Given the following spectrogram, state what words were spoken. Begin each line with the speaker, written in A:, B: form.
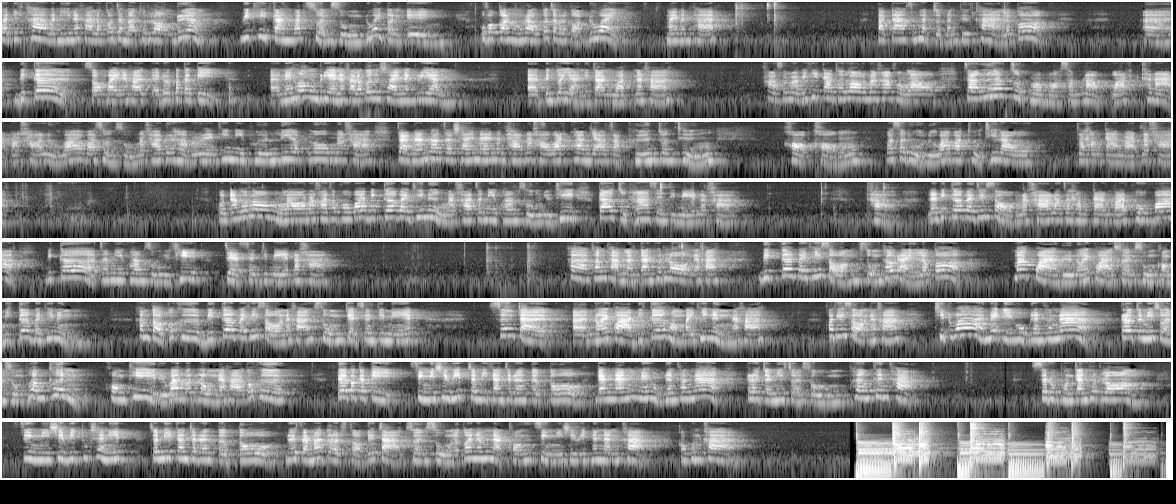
A: วัสดีค่ะ วันนี้นะคะเราก็จะมาทดลองเรื่องวิธีการวัดส่วนสูงด้วยตนเอง อุปกรณ์ของเราก็จะประกอบด้วย ไม้บรรทัด ปากกาสำหรับจดบันทึกค่ะ แล้วก็บิ๊กเกอร์สองใบนะคะ แต่โดยปกติในห้องเรียนนะคะ เราก็จะใช้นักเรียนเป็นตัวอย่างในการวัดนะคะ
B: ค่ะสำหรับวิธีการทดลองนะคะของเราจะ อกจุดเหมาะๆสำหรับวัดขนาดนะคะ หรือว่าวัดส่วนสูงนะคะ โดยหาบริเวณที่มีพื้นเรียบโล่งนะคะ จากนั้นเราจะใช้ไม้บรรทัดนะคะ วัดความยาวจากพื้นจนถึงขอบของวัสดุหรือว่าวัตถุที่เราจะทำการวัดนะคะ ผลการทดลองของเรานะคะจะพบว่าบิ๊กเกอร์ใบที่1นะคะจะมีความสูงอยู่ที่ 9.5 เซนติเมตรนะคะค่ะ และบิ๊กเกอร์ใบที่2นะคะเราจะทำการวัดพบว่าบิ๊กเกอร์จะมีความสูงอยู่ที่7เซนติเมตรนะคะ
A: ค่ะคำถามหลังการทดลองนะคะบิ๊กเกอร์ใบที่ 2 สูงเท่าไหร่ แล้วก็มากกว่าหรือน้อยกว่าส่วนสูงของบิ๊กเกอร์ใบที่ 1คำตอบก็คือบิ๊กเกอร์ใบที่ 2 นะคะ สูง7เซนติเมตรซึ่งจะน้อยกว่าบิ๊กเกอร์ของใบที่ 1 นะคะ ข้อที่ 2 นะคะ คิดว่าในอีก 6 เดือนข้างหน้า เราจะมีส่วนสูงเพิ่มขึ้น คงที่หรือว่าลดลงนะคะ ก็คือ โดยปกติสิ่งมีชีวิตจะมีการเจริญเติบโต ดังนั้นใน 6 เดือนข้างหน้า เราจะมีส่วนสูงเพิ่มขึ้นค่ะ สรุปผลการทดลอง สิ่งมีชีวิตทุกชนิดจะมีการเจริญเติบโต โดยสามารถตรวจสอบได้จากส่วนสูง และก็น้ำหนักของสิ่งมีชีวิตนั้นๆ ค่ะ ขอบคุณค่ะ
